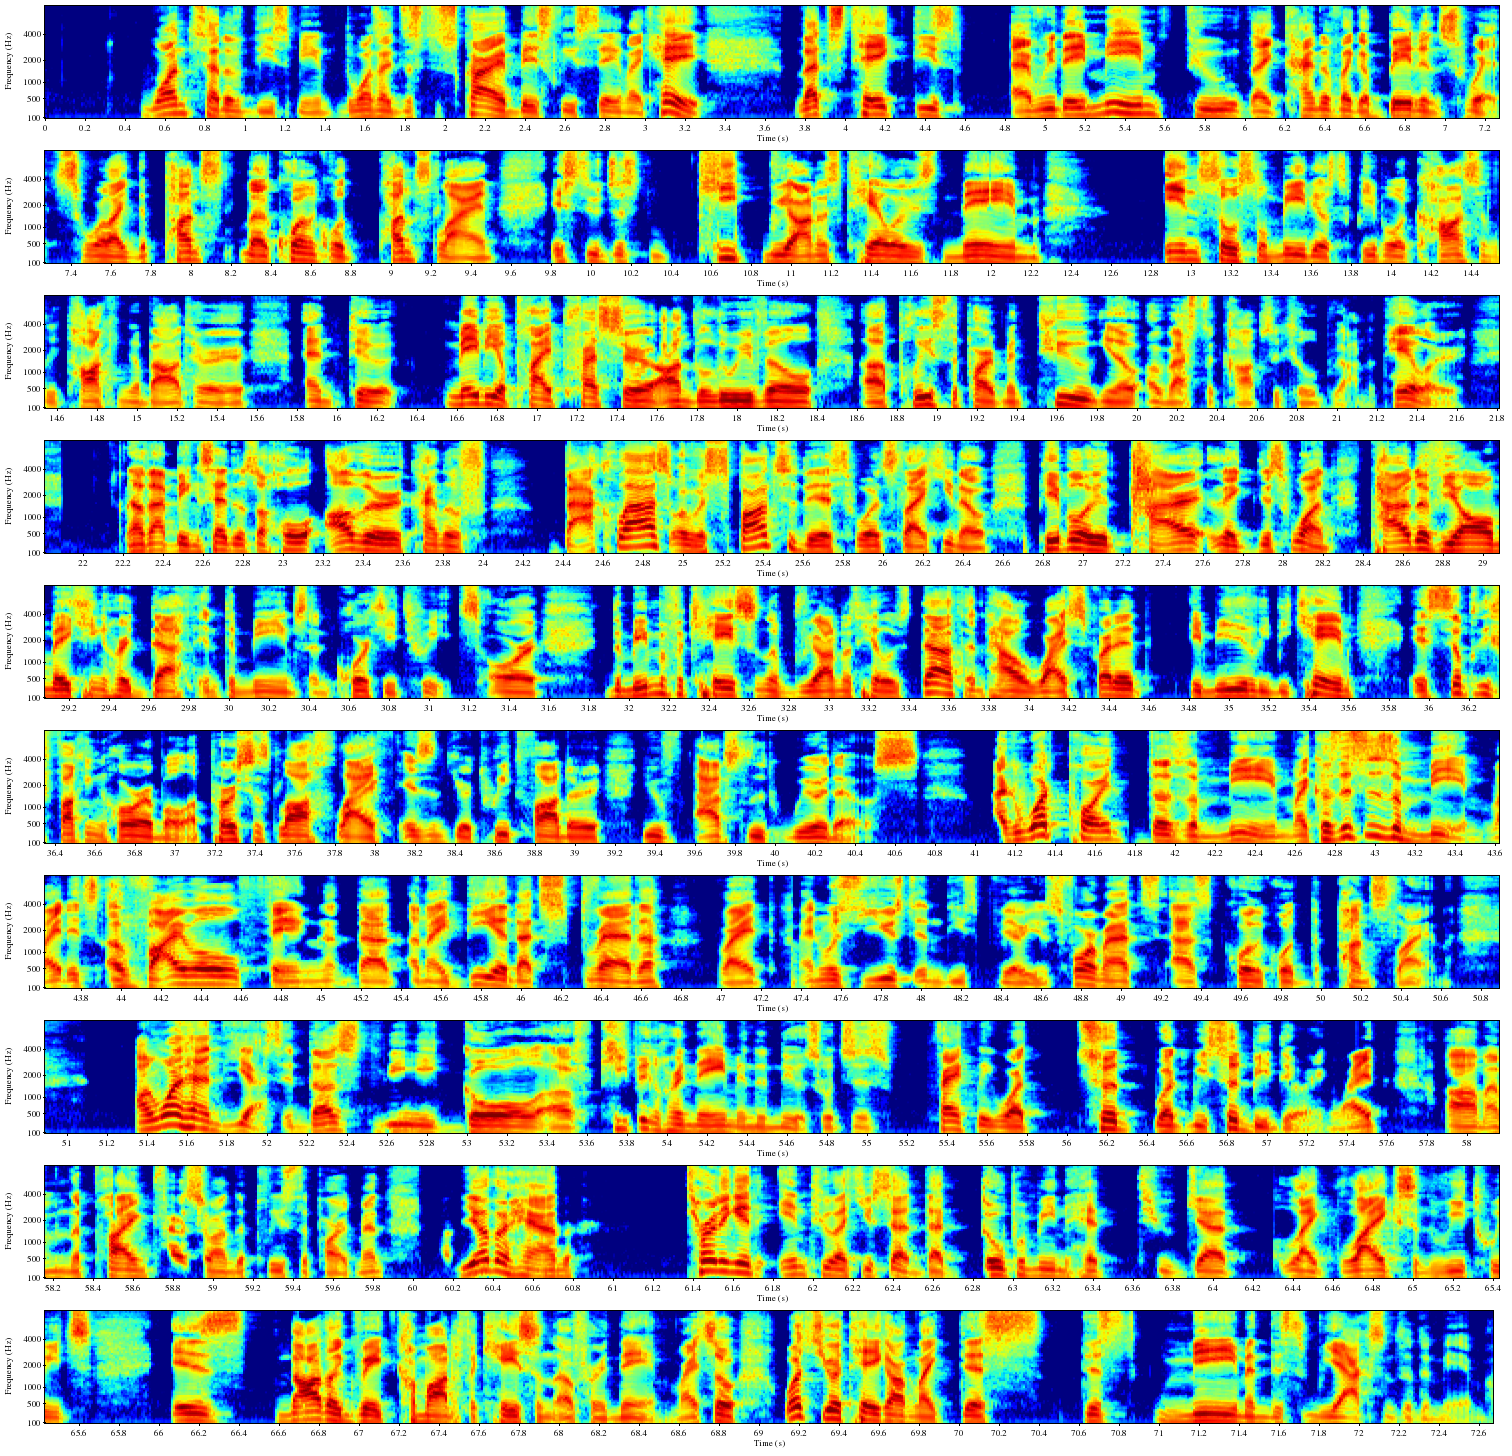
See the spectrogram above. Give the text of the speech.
one set of these memes, the ones I just described, basically saying like, "Hey, let's take these everyday memes to like kind of like a bait and switch, where like the punch, the quote unquote punchline is to just keep Breonna Taylor's name in social media, so people are constantly talking about her, and to maybe apply pressure on the Louisville uh, Police Department to you know arrest the cops who killed Breonna Taylor." Now that being said, there's a whole other kind of backlash or response to this where it's like, you know, people are tired, like this one, tired of y'all making her death into memes and quirky tweets, or the memification of Breonna Taylor's death and how widespread it immediately became is simply fucking horrible. A person's lost life isn't your tweet fodder, you absolute weirdos. At what point does a meme, like, because this is a meme, right? It's a viral thing that an idea that spread, right, and was used in these various formats as quote unquote the punchline on one hand, yes, it does the goal of keeping her name in the news, which is frankly what should what we should be doing, right? Um, I'm applying pressure on the police department. On the other hand, turning it into, like you said, that dopamine hit to get like likes and retweets is not a great commodification of her name, right? So, what's your take on like this this meme and this reaction to the meme?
